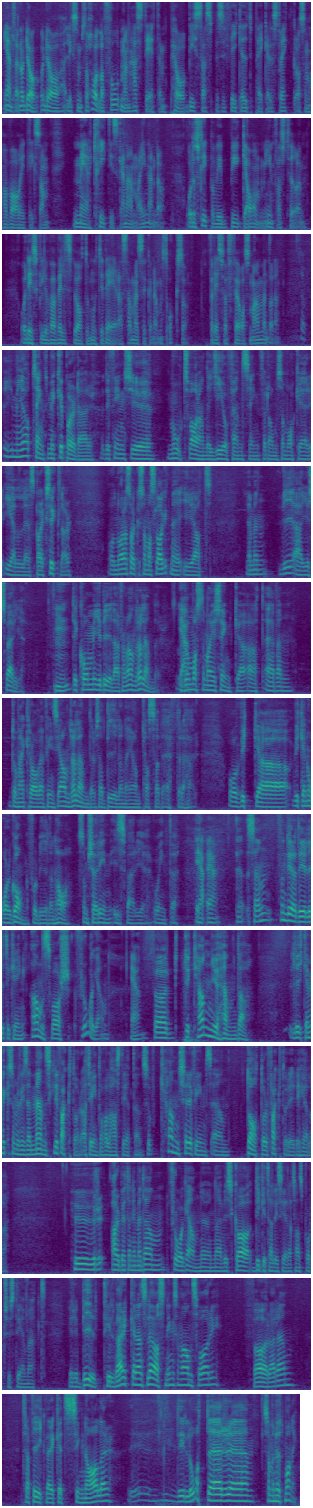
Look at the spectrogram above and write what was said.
Egentligen, och då, och då liksom så håller fordonen hastigheten på vissa specifika utpekade sträckor som har varit liksom mer kritiska än andra innan då. Och då slipper vi bygga om infrastrukturen. Och det skulle vara väldigt svårt att motivera samhällsekonomiskt också. För det är så få som använder den. Men jag har tänkt mycket på det där. Det finns ju motsvarande geofencing för de som åker elsparkcyklar. Och några saker som har slagit mig är att ja, men, vi är ju Sverige. Mm. Det kommer ju bilar från andra länder. Ja. Då måste man ju synka att även de här kraven finns i andra länder så att bilarna är anpassade efter det här. Och vilka, vilken årgång får bilen ha som kör in i Sverige och inte. Ja, ja. Eh, sen funderade jag lite kring ansvarsfrågan. Ja. För det kan ju hända, lika mycket som det finns en mänsklig faktor, att jag inte håller hastigheten, så kanske det finns en datorfaktor i det hela. Hur arbetar ni med den frågan nu när vi ska digitalisera transportsystemet? Är det biltillverkarens lösning som är ansvarig? Föraren? Trafikverkets signaler? Det, det låter eh, som en utmaning.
